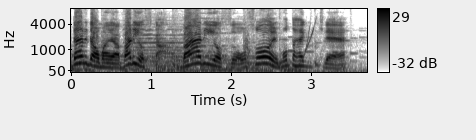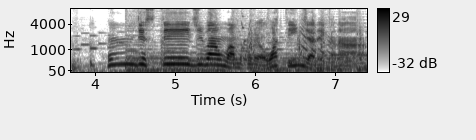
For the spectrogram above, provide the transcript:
誰だお前はバリオスかバリオス遅いもっと早く来て。ほんで、ステージ1はもうこれ終わっていいんじゃねえかな。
